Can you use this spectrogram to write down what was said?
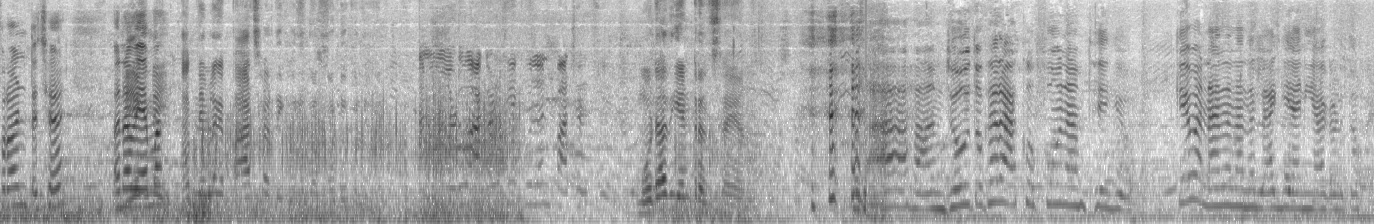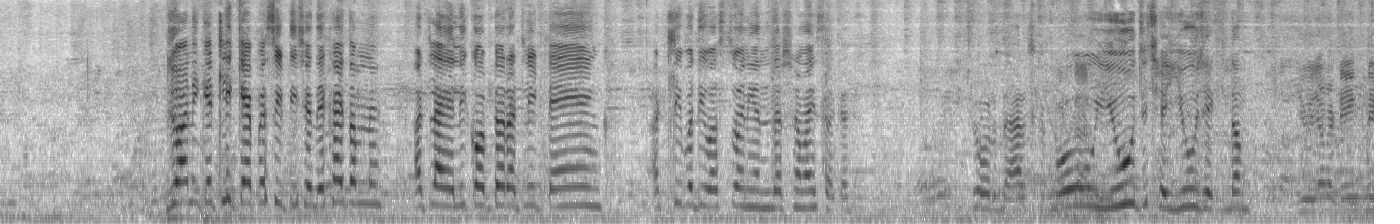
ફ્રન્ટ છે. અને હવે એમાં આપને એમ લાગે પાછળથી જાય, મોટું ખુલી આગળ છે પાછળ ખુલે ને પાછળથી મોઢાથી એન્ટ્રન્સ થાય એનું હા હા આમ જોઉં તો ખરા આખો ફોન આમ થઈ ગયો. કેવા નાના નાના લાગ્યા આની આગળ તો. જો આની કેટલી કેપેસિટી છે દેખાય તમને? આટલા હેલિકોપ્ટર આટલી ટેન્ક આટલી બધી વસ્તુ એની અંદર સમાઈ શકે. જોરદાર છે. બહુ યુજ છે યુજ એકદમ. યુજ આવે ટેન્ક ને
